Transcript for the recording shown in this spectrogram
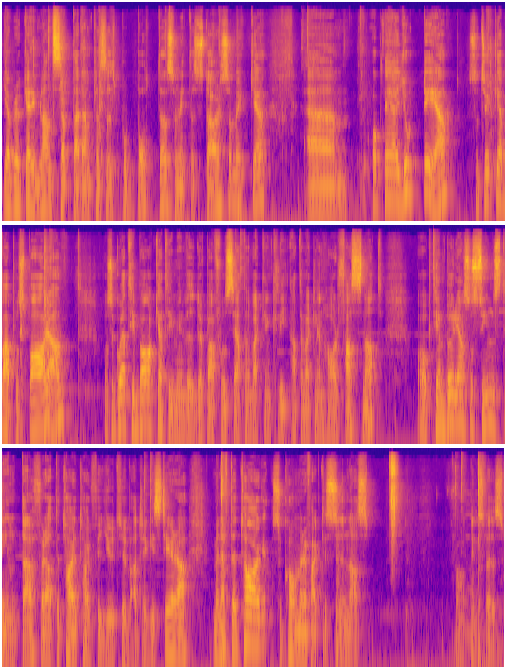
Jag brukar ibland sätta den precis på botten så den inte stör så mycket. Ehm, och när jag har gjort det så trycker jag bara på spara. Och så går jag tillbaka till min video bara för att se att den verkligen, att den verkligen har fastnat. Och till en början så syns det inte för att det tar ett tag för YouTube att registrera. Men efter ett tag så kommer det faktiskt synas. Förhoppningsvis.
